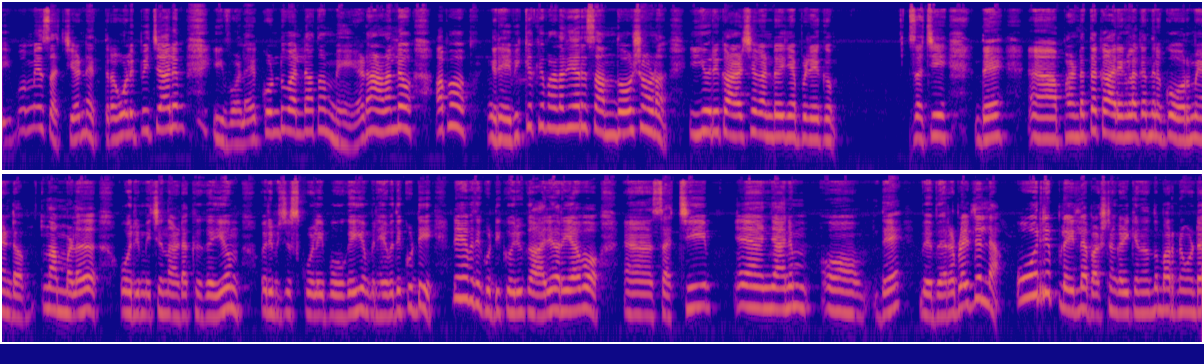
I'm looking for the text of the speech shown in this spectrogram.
ദൈവമേ സച്ചിയേട്ടൻ എത്ര ഒളിപ്പിച്ചാലും ഇവളെ കൊണ്ട് വല്ലാത്ത മേടാണല്ലോ. അപ്പോൾ രവിക്കൊക്കെ വളരെയേറെ സന്തോഷമാണ് ഈ ഒരു കാഴ്ച കണ്ടു കഴിഞ്ഞപ്പോഴേക്കും. സച്ചി ദേ പണ്ടത്തെ കാര്യങ്ങളൊക്കെ നിനക്ക് ഓർമ്മയുണ്ടോ? നമ്മൾ ഒരുമിച്ച് നടക്കുകയും ഒരുമിച്ച് സ്കൂളിൽ പോവുകയും രേവതിക്കുട്ടി രേവതിക്കുട്ടിക്ക് ഒരു കാര്യം അറിയാവോ? സച്ചി ഞാനും ദേ വെവ്വേറെ പ്ലേറ്റിലല്ല. ഒരു പ്ലേറ്റിലാണ് ഭക്ഷണം കഴിക്കുന്നതെന്ന് പറഞ്ഞുകൊണ്ട്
